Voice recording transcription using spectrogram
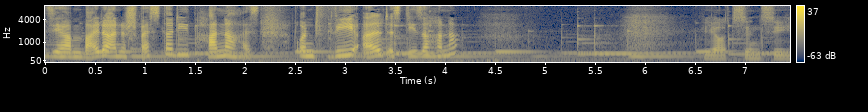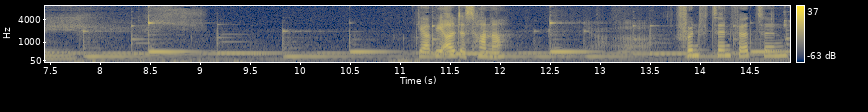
Sie haben beide eine Schwester, die Hannah heißt. Und wie alt ist diese Hannah? Wie alt sind sie? Ja, wie alt ist Hannah? Ja, 15, 14?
